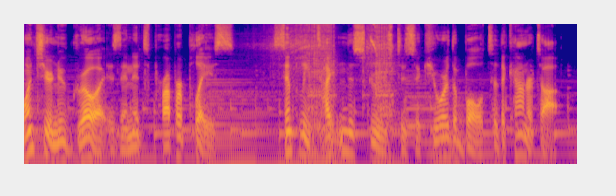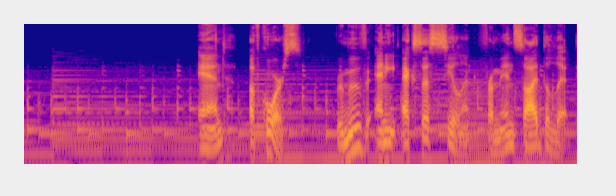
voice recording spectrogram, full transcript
Once your new Grohe is in its proper place, simply tighten the screws to secure the bowl to the countertop. And, of course, remove any excess sealant from inside the lip.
